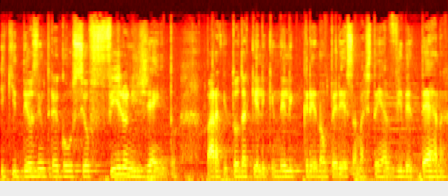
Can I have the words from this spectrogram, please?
e que Deus entregou o seu Filho unigênito para que todo aquele que nele crê não pereça, mas tenha vida eterna.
